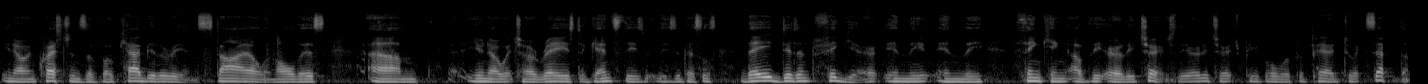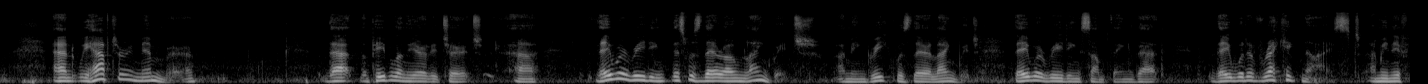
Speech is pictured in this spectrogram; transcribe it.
you know, and questions of vocabulary and style and all this. Um, you know, which are raised against these, these epistles, they didn't figure in the, in the thinking of the early church. The early church people were prepared to accept them. And we have to remember that the people in the early church, uh, they were reading, this was their own language. I mean, Greek was their language. They were reading something that they would have recognized. I mean, if,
